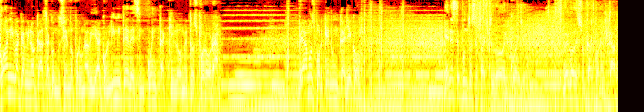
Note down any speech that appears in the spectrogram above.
Juan iba camino a casa conduciendo por una vía con límite de 50 kilómetros por hora. Veamos por qué nunca llegó. En este punto se fracturó el cuello, luego de chocar con el carro.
